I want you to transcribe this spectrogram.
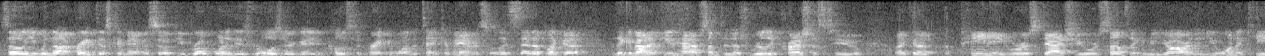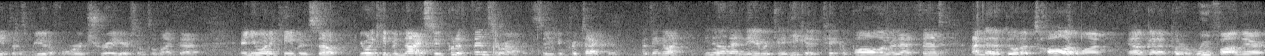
so you would not break those commandments. So if you broke one of these rules, you're getting close to breaking one of the Ten Commandments. So they set up like a think about it, if you have something that's really precious to you, like a, a painting or a statue or something in your yard that you want to keep that's beautiful, or a tree or something like that, and you want to keep it. So you want to keep it nice. So you put a fence around it so you can protect it. But then you're like, you know, that neighbor kid, he could kick a ball over that fence. I'm going to build a taller one, and I'm going to put a roof on there.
